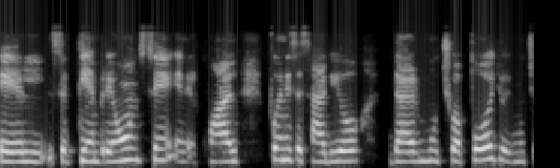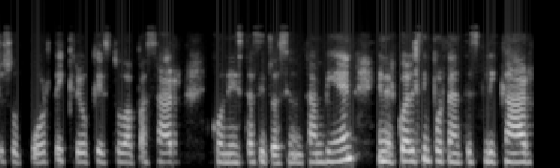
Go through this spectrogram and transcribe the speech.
el septiembre 11, en el cual fue necesario dar mucho apoyo y mucho soporte y creo que esto va a pasar con esta situación también, en el cual es importante explicar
